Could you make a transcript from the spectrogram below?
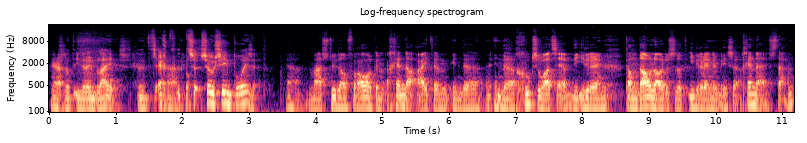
Ja. Zodat iedereen blij is. Het is echt, Ja, het- klopt. zo, zo simpel is het. Ja, maar stuur dan vooral ook een agenda-item in de, in de groeps WhatsApp die iedereen kan downloaden, zodat iedereen hem in zijn agenda heeft staan.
